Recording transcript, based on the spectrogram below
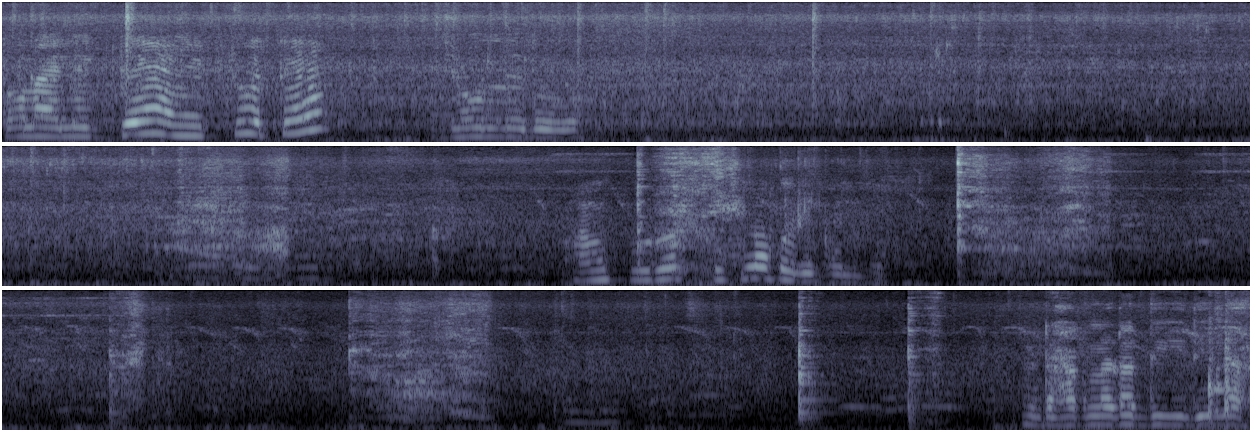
তলায় লিখবে আমি একটু এতে জল দিয়ে দেবো। আমি পুরো শুকনো করে ফেলব। ঢাকনাটা দিয়ে দিলাম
